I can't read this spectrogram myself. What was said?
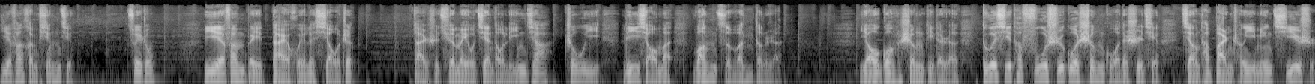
叶凡很平静。最终，叶凡被带回了小镇。但是却没有见到林家、周易、李小曼、王子文等人。瑶光圣地的人得悉他服食过圣果的事情，将他扮成一名骑士，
